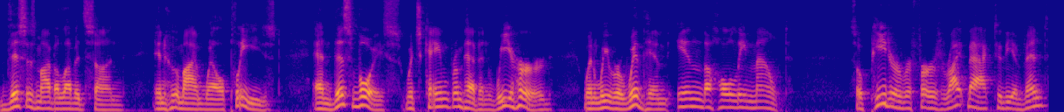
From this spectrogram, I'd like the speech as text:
this is my beloved Son, in whom I am well pleased. And this voice, which came from heaven, we heard when we were with him in the holy mount. So Peter refers right back to the event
